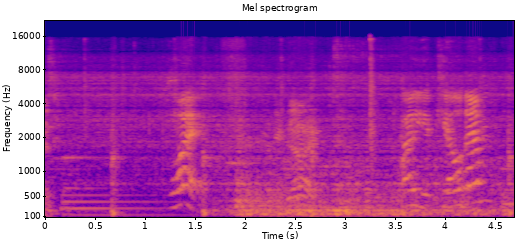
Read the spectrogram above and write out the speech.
did. What? He died. Oh, you killed him?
